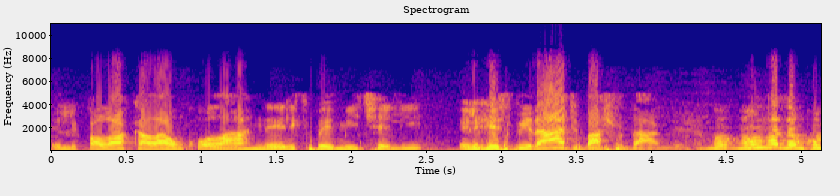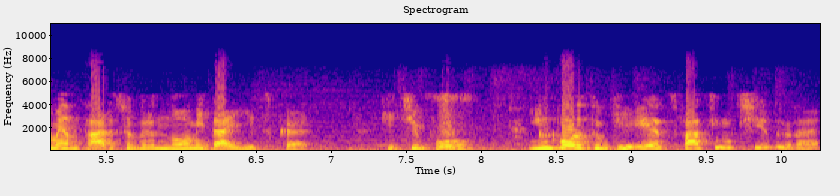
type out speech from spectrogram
Ele coloca lá um colar nele que permite ele, ele respirar debaixo d'água. Vamos fazer um comentário sobre o nome da isca. Que, tipo, em português faz sentido, né?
